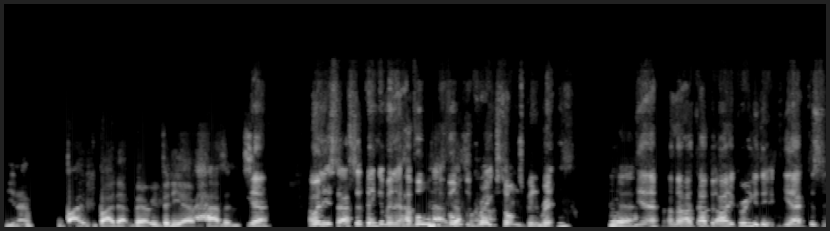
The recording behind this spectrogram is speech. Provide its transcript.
you know, by by that very video, haven't. Yeah, I mean, it's that's the thing. I mean, have all no, have all the great not. songs been written? Yeah, yeah, and I, I, I agree with you. Yeah, because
